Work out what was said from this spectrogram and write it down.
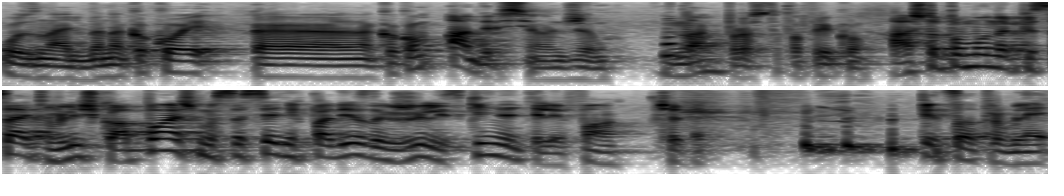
Узнать бы, на, какой, э, на каком адресе он жил. Ну, так, просто по приколу. А чтобы ему написать в личку, а помнишь, мы в соседних подъездах жили, скинь на телефон. Что-то 500 рублей.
